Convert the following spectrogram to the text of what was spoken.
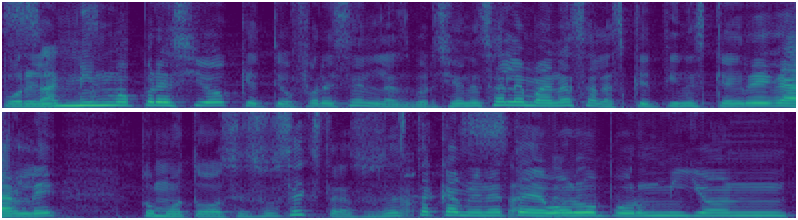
por el mismo precio que te ofrecen las versiones alemanas a las que tienes que agregarle como todos esos extras. O sea, esta camioneta de Volvo por un millón...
